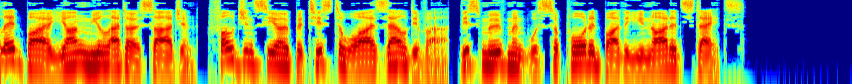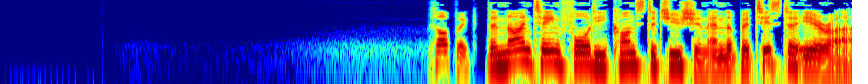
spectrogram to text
Led by a young mulatto sergeant, Fulgencio Batista y. Zaldivar, this movement was supported by the United States. The 1940 Constitution and the Batista era.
